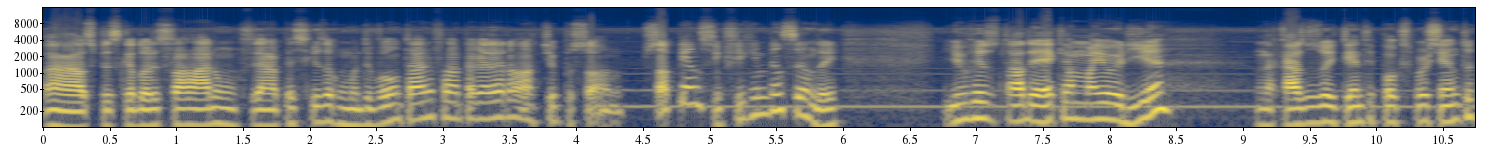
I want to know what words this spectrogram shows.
ah, os pescadores falaram, fizeram uma pesquisa com um monte de voluntário e falaram pra galera, ó, tipo, só, só pensem, fiquem pensando aí. E o resultado é que a maioria, na casa dos 80 e poucos por cento,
